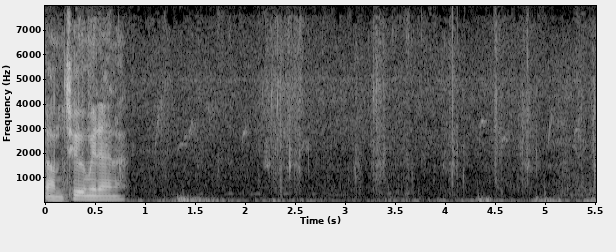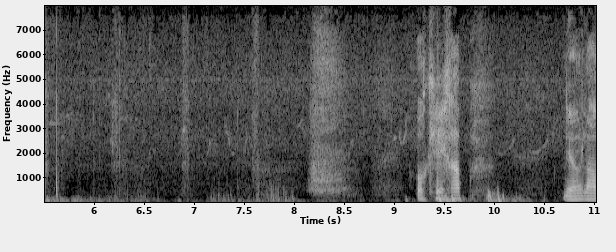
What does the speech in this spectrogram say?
จำชื่อไม่ได้นะ โอเคครับ เดี๋ยวเรา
